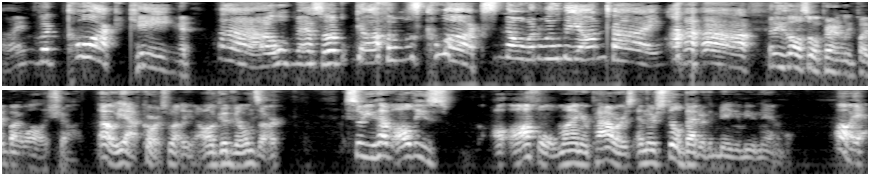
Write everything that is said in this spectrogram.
I'm the Clock King! Ah, I'll mess up Gotham's clocks! No one will be on time! and he's also apparently played by Wallace Shawn. Oh, yeah, of course. Well, you know, all good villains are. So you have all these awful minor powers, and they're still better than being a mutant animal. Oh, yeah.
